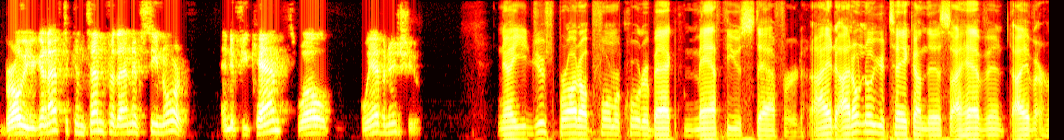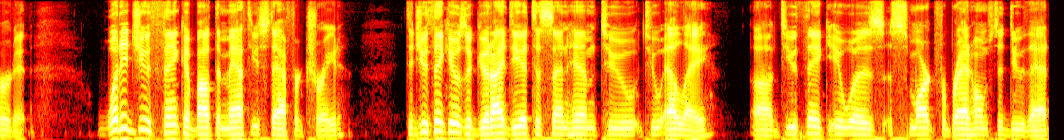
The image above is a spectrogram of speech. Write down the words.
bro, you're gonna have to contend for the NFC North, and if you can't, well, we have an issue. Now you just brought up former quarterback Matthew Stafford. I, I don't know your take on this. I haven't I haven't heard it. What did you think about the Matthew Stafford trade? Did you think it was a good idea to send him to to LA? Uh, do you think it was smart for Brad Holmes to do that,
